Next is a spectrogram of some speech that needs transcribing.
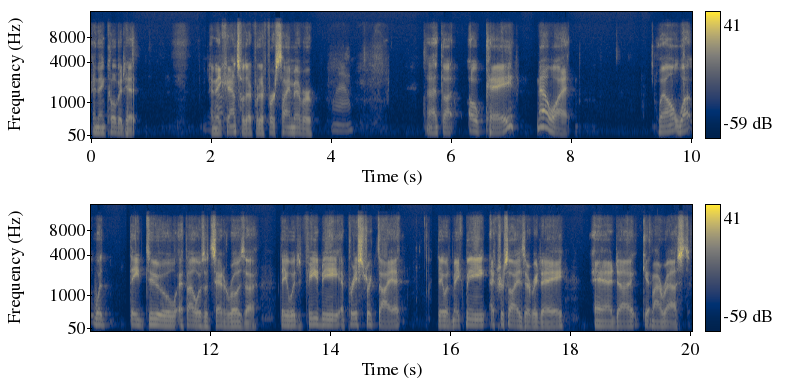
And then COVID hit, and they canceled it for the first time ever. Wow. And I thought, okay, now what? Well, what would they do if I was at Santa Rosa? They would feed me a pretty strict diet. They would make me exercise every day and uh, get my rest.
